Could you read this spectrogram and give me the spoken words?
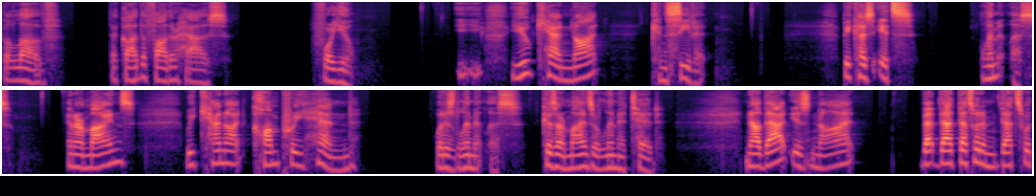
the love that God the Father has for you. You cannot conceive it because it's limitless. In our minds, we cannot comprehend what is limitless because our minds are limited. Now that is not that that that's what a, that's what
